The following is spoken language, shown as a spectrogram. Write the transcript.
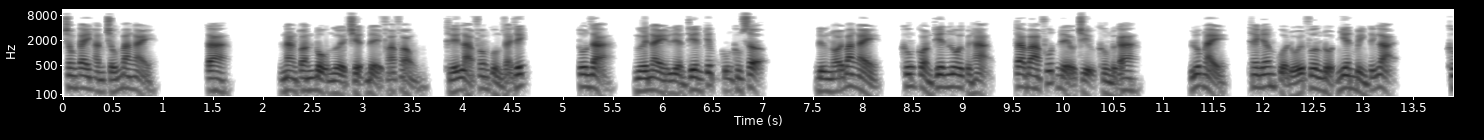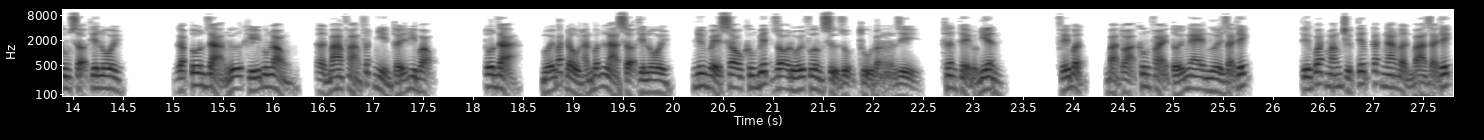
Trong tay hắn chống ba ngày, ta, nàng toàn bộ người triệt để phá phòng, thế là phong cùng giải thích. Tôn giả, người này liền tiên kiếp cũng không sợ. Đừng nói ba ngày, không còn thiên lôi quyền hạn, ta ba phút đều chịu không được a. Lúc này, thanh âm của đối phương đột nhiên bình tĩnh lại. Không sợ thiên lôi. Gặp tôn giả ngữ khí buông lỏng ẩn ba phảng phất nhìn thấy hy vọng. Tôn giả, mới bắt đầu hắn vẫn là sợ thiên lôi, nhưng về sau không biết do đối phương sử dụng thủ đoạn gì, thân thể đột nhiên phế bật bản tọa không phải tới nghe ngươi giải thích. Tiếng quát mắng trực tiếp cắt ngang ẩn ba giải thích.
